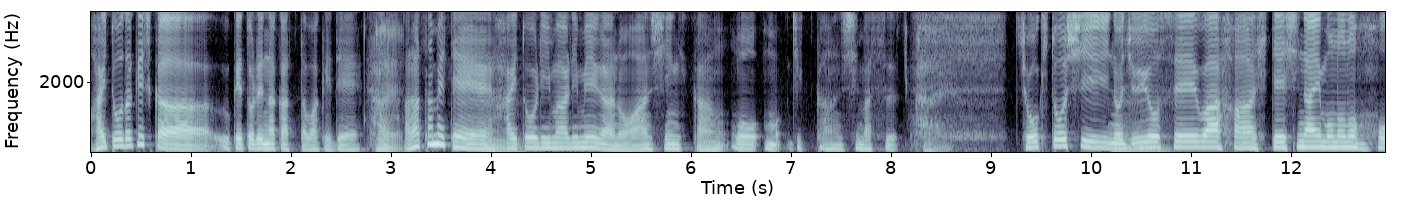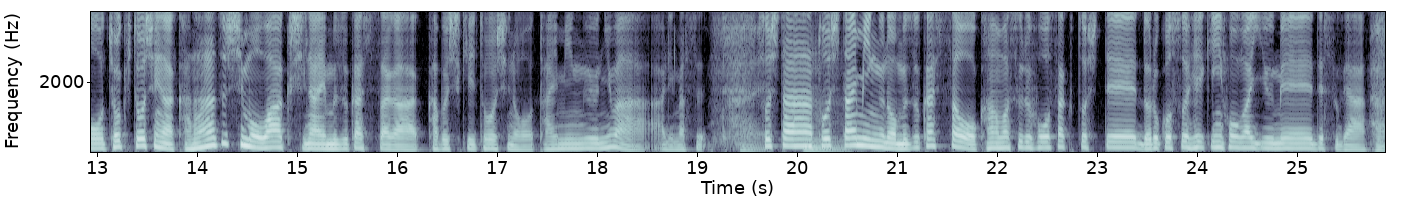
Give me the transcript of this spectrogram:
配当だけしか受け取れなかったわけで、はい、改めて配当利回り銘柄の安心感を実感します。はい長期投資の重要性は否定しないものの長期投資が必ずしもワークしない難しさが株式投資のタイミングにはあります、はい、そうした投資タイミングの難しさを緩和する方策としてドルコスト平均法が有名ですが、はい、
